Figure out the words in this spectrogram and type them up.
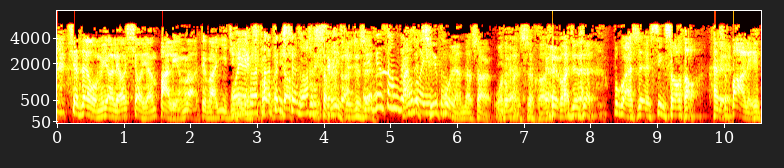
现在我们要聊校园霸凌了，对吧？易军也说他最文道适合什么意思？就是 跟上次聊凡过一次是欺负人的事儿，我都很适合，对吧？就是不管是性骚扰还是霸凌，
